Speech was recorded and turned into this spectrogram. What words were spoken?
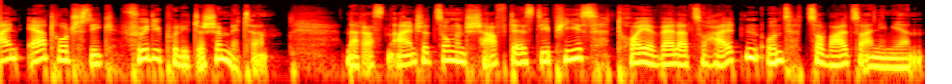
Ein Erdrutschsieg für die politische Mitte. Nach ersten Einschätzungen schaffte es die Peace, treue Wähler zu halten und zur Wahl zu animieren.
